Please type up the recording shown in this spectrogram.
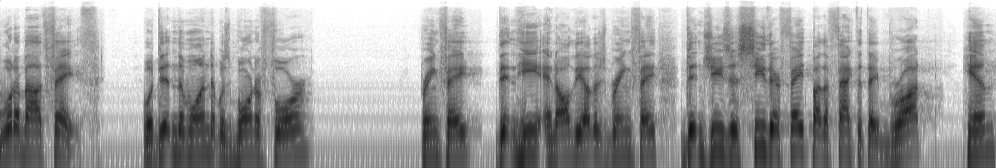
what about faith? Well, didn't the one that was borne of four bring faith? Didn't he and all the others bring faith? Didn't Jesus see their faith by the fact that they brought him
